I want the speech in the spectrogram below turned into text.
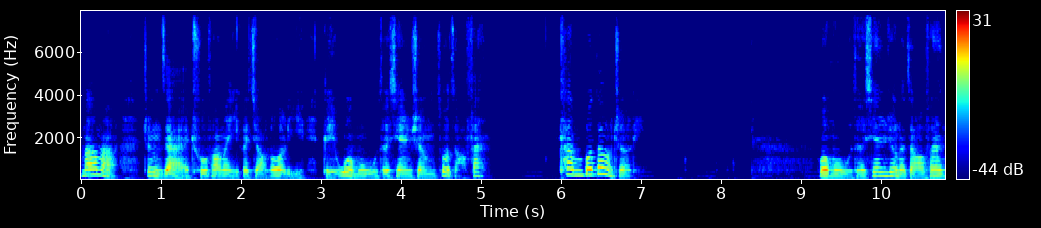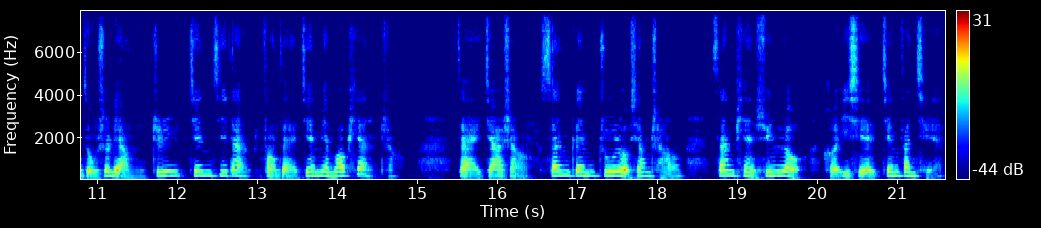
妈妈正在厨房的一个角落里给沃姆伍德先生做早饭，看不到这里。沃姆伍德先生的早饭总是两只煎鸡蛋放在煎面包片上，再加上三根猪肉香肠、三片熏肉和一些煎番茄。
